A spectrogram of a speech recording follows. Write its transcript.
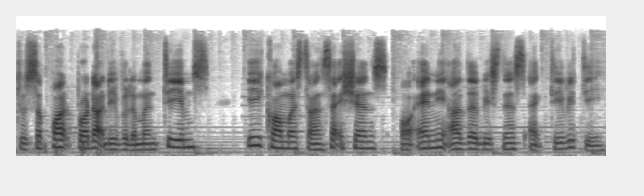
to support product development teams, e-commerce transactions, or any other business activity.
